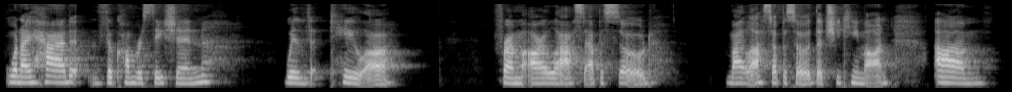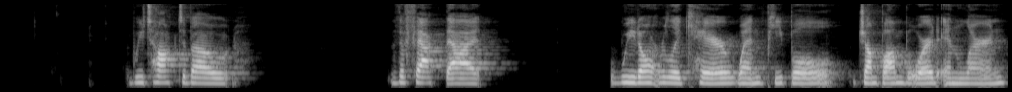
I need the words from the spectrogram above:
when I had the conversation with Kayla from our last episode, my last episode that she came on, um, we talked about the fact that we don't really care when people jump on board and learn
